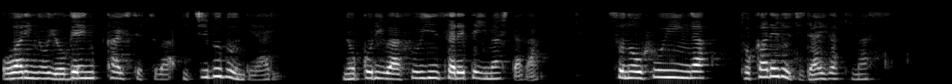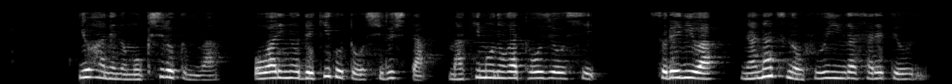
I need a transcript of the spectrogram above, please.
終わりの予言解説は一部分であり、残りは封印されていましたが、その封印が解かれる時代が来ます。ヨハネの目視録には終わりの出来事を記した巻物が登場し、それには七つの封印がされており、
